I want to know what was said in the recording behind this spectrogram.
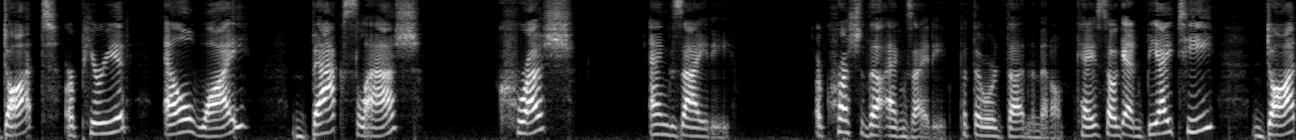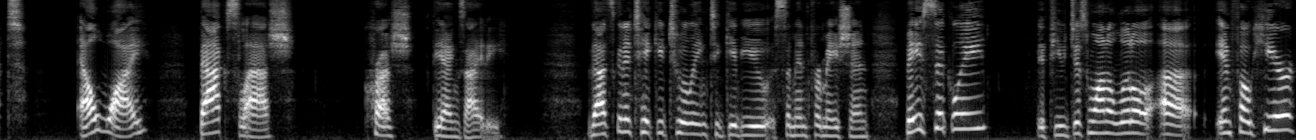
dot or period ly backslash crush anxiety or crush the anxiety. Put the word the in the middle. Okay. So again, bit dot ly backslash crush the anxiety. That's going to take you to a link to give you some information. Basically, if you just want a little uh, info here,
